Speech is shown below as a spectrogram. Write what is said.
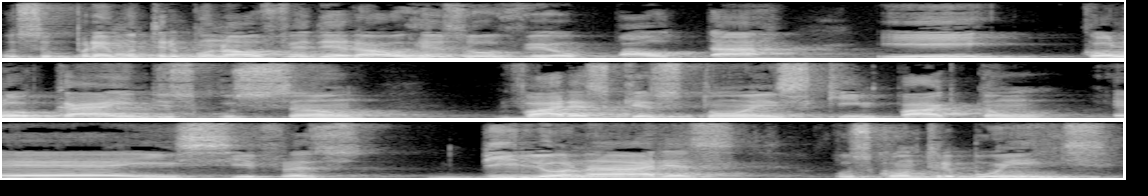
o Supremo Tribunal Federal resolveu pautar e colocar em discussão várias questões que impactam é, em cifras bilionárias os contribuintes.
